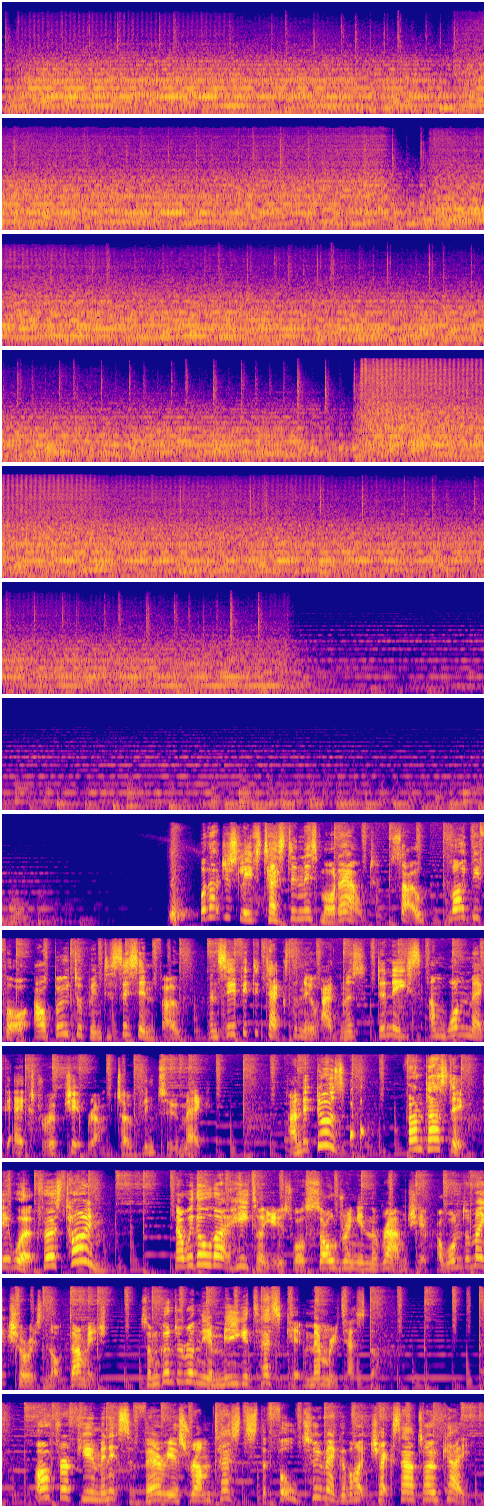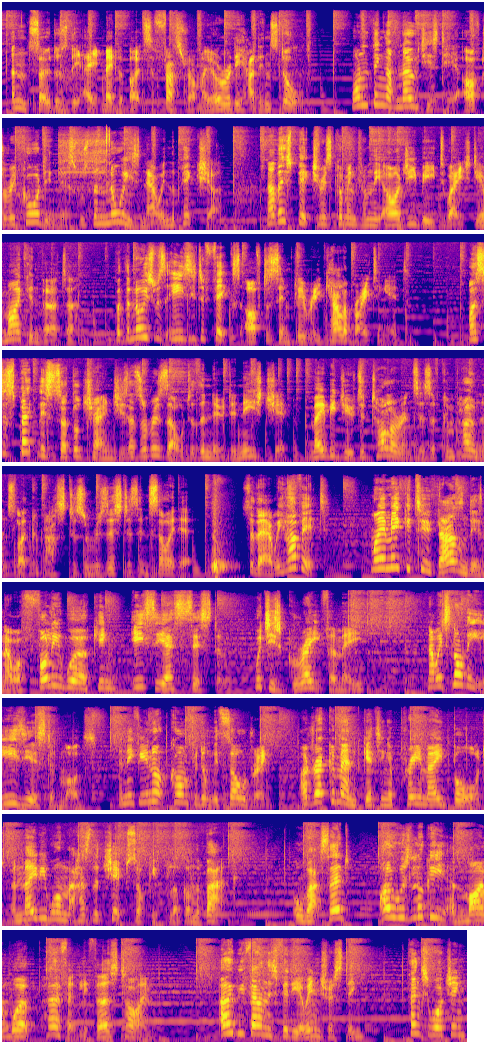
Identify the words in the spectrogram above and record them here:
That just leaves testing this mod out. So, like before, I'll boot up into sysinfo and see if it detects the new Agnus, Denise and 1 meg extra of chip RAM totaling 2 meg. And it does! Fantastic, it worked first time! Now with all that heat I used while soldering in the RAM chip, I want to make sure it's not damaged, so I'm going to run the Amiga Test Kit memory tester. After a few minutes of various RAM tests, the full 2MB checks out okay, and so does the 8MB of fast RAM I already had installed. One thing I've noticed here after recording this was the noise now in the picture. Now this picture is coming from the RGB to HDMI converter, but the noise was easy to fix after simply recalibrating it. I suspect this subtle change is as a result of the new Denise chip, maybe due to tolerances of components like capacitors and resistors inside it. So there we have it! My Amiga 2000 is now a fully working ECS system, which is great for me. Now it's not the easiest of mods, and if you're not confident with soldering, I'd recommend getting a pre-made board and maybe one that has the chip socket plug on the back. All that said, I was lucky and mine worked perfectly first time. I hope you found this video interesting. Thanks for watching,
